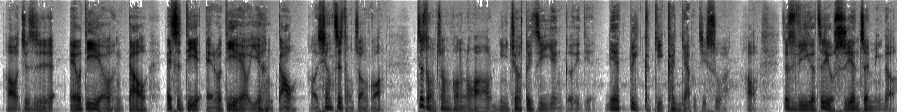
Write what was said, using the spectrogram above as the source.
好就是 LDL 很高，SDLDL 也很高。好像这种状况，这种状况的话，你就要对自己严格一点，你要对自己看严技术啊。好，这是第一个，这有实验证明的。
